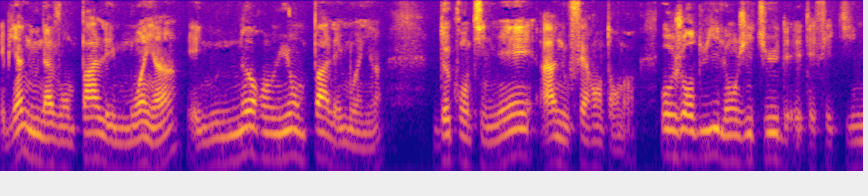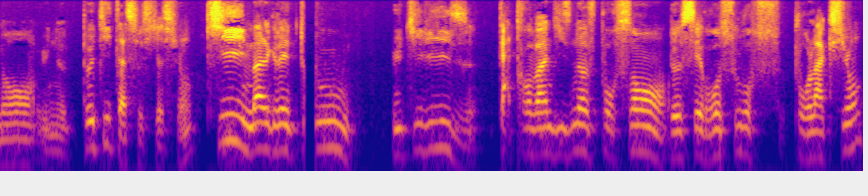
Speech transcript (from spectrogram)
eh bien nous n'avons pas les moyens et nous n'aurions pas les moyens de continuer à nous faire entendre. Aujourd'hui, Longitude est effectivement une petite association qui, malgré tout, utilise 99% de ses ressources pour l'action,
